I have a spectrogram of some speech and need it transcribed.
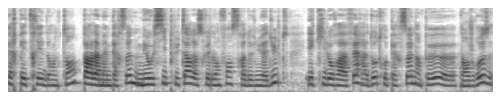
perpétré dans le temps par la même personne, mais aussi plus tard lorsque l'enfant sera devenu adulte et qu'il aura affaire à d'autres personnes un peu euh, dangereuses,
